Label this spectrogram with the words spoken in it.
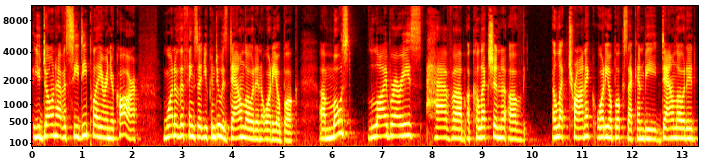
you don't have a CD player in your car, one of the things that you can do is download an audiobook. Uh, most libraries have um, a collection of electronic audiobooks that can be downloaded.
